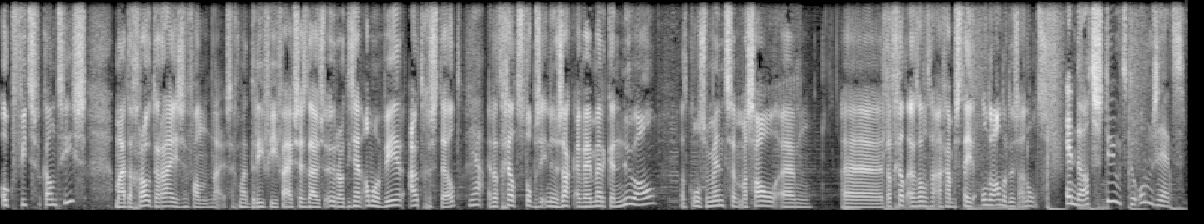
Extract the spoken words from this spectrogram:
Ook fietsvakanties. Maar de grote reizen van nou, zeg maar 3, 4, 5, 6.000 euro, die zijn allemaal weer uitgesteld. Ja. En dat geld stoppen ze in hun zak. En wij merken nu al dat consumenten massaal um, uh, dat geld ergens anders aan gaan besteden. Onder andere dus aan ons. En dat stuwt de omzet.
